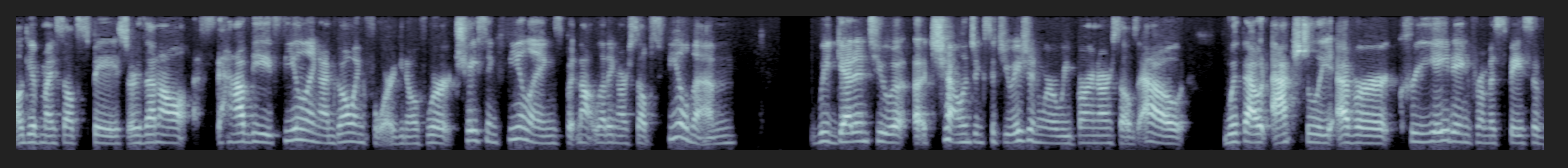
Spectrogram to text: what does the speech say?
i'll give myself space or then i'll have the feeling i'm going for. You know if we're chasing feelings but not letting ourselves feel them we get into a, a challenging situation where we burn ourselves out without actually ever creating from a space of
